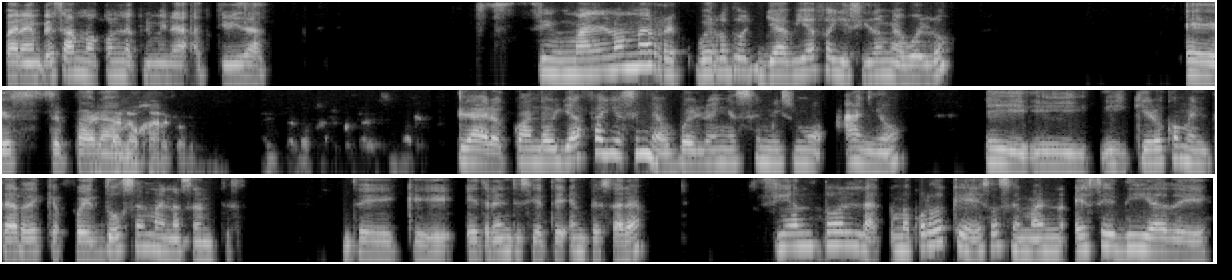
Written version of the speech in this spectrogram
para empezar, no con la primera actividad. Si mal no me recuerdo, ya había fallecido mi abuelo. Este, para... Claro, cuando ya fallece mi abuelo en ese mismo año, y, y, quiero comentar de que fue dos semanas antes de que E37 empezara, siento la, me acuerdo que esa semana, ese día de,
